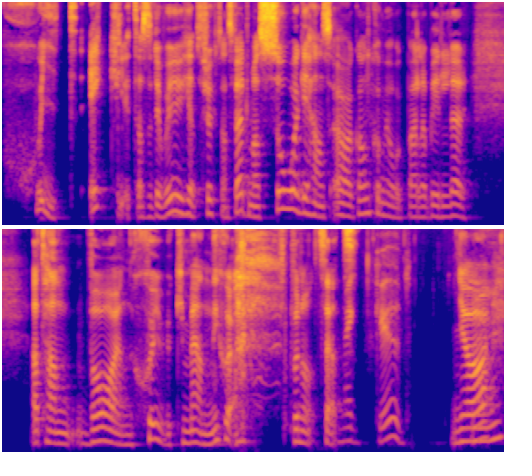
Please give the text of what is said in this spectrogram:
skitäckligt. Alltså det var ju helt fruktansvärt. Man såg i hans ögon, kommer jag ihåg på alla bilder, att han var en sjuk människa på något sätt. Men gud. Ja, Mm.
